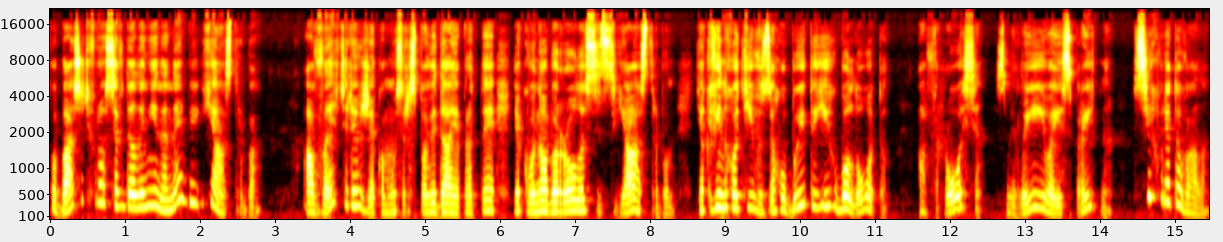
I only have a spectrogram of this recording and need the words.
побачить Фрося вдалині на небі яструба, а ввечері вже комусь розповідає про те, як воно боролося з яструбом, як він хотів загубити їх болото, а Фрося, смілива і спритна, всіх врятувала.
